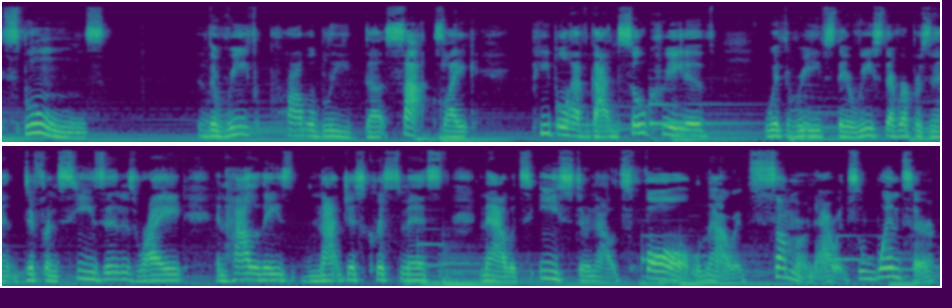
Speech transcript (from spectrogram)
spoons the reef probably does socks. Like people have gotten so creative with reefs. They're reefs that represent different seasons, right? And holidays, not just Christmas. Now it's Easter, now it's fall, now it's summer, now it's winter,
